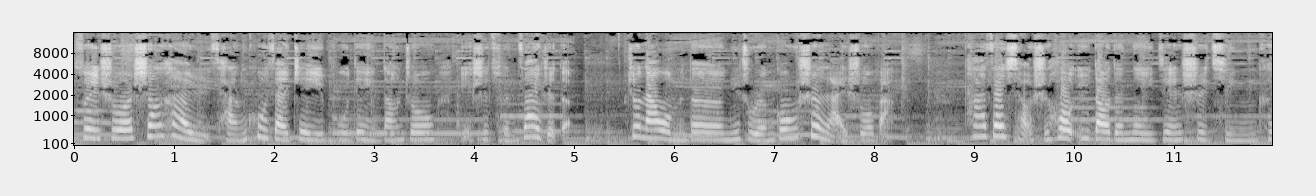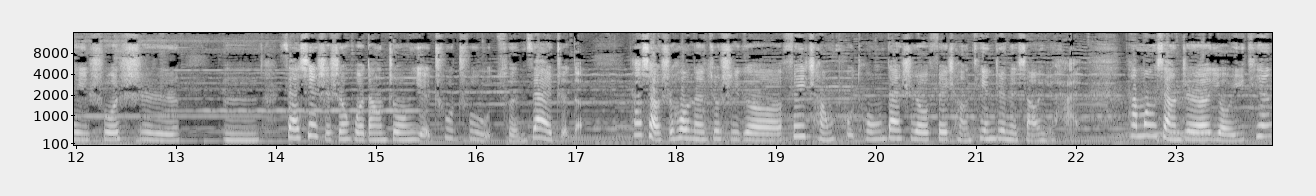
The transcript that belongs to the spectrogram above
所以说，伤害与残酷在这一部电影当中也是存在着的。就拿我们的女主人公顺来说吧，她在小时候遇到的那一件事情，可以说是，嗯，在现实生活当中也处处存在着的。她小时候呢，就是一个非常普通，但是又非常天真的小女孩。她梦想着有一天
